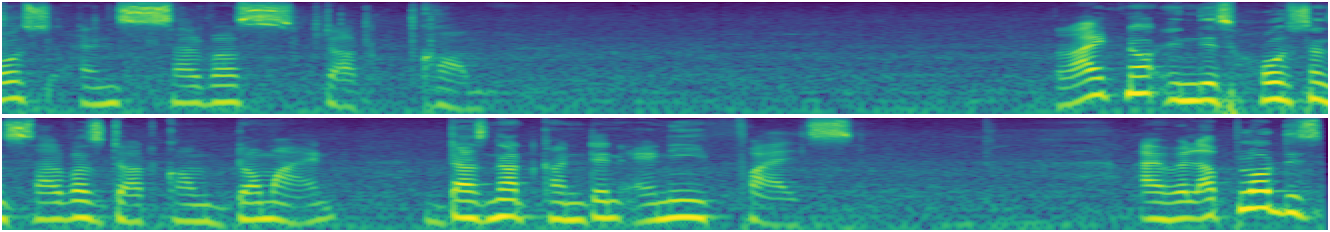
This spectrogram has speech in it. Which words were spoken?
host and servers.com right now in this host and servers.com domain does not contain any files. I will upload this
